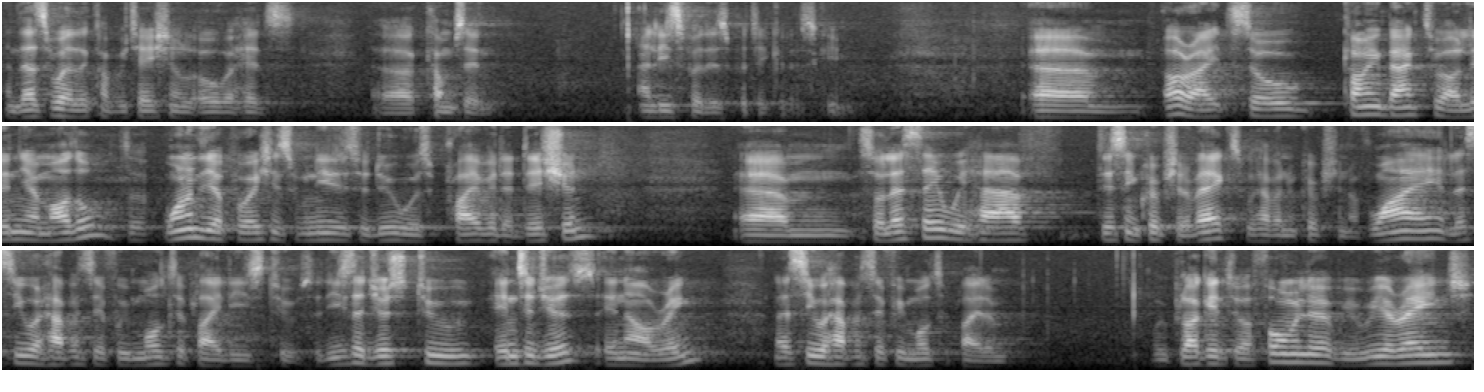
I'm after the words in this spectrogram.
And that's where the computational overheads uh, comes in, at least for this particular scheme. Um, all right, so coming back to our linear model, one of the operations we needed to do was private addition. Um, so let's say we have this encryption of X, we have an encryption of Y. Let's see what happens if we multiply these two. So these are just two integers in our ring. Let's see what happens if we multiply them. We plug into a formula, we rearrange,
